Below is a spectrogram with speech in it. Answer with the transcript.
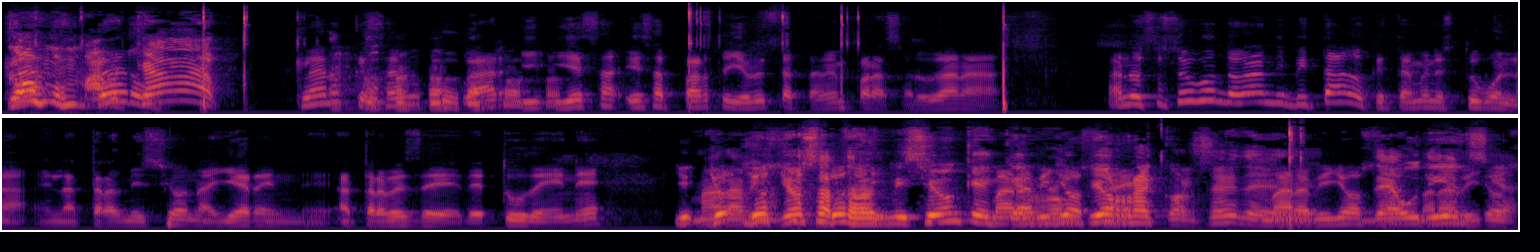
cómo marcar? Claro, que saben jugar y, esa, esa parte, y ahorita también para saludar a, a nuestro segundo gran invitado que también estuvo en la, en la transmisión ayer en, eh, a través de, de TUDN. maravillosa transmisión que, rompió ¿eh? récords ¿eh? de, de audiencia.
